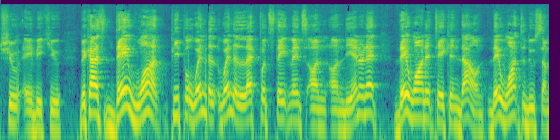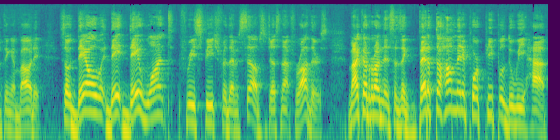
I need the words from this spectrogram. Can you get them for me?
true, ABQ, because they want people when the when the left put statements on on the internet, they want it taken down. They want to do something about it. So they always, they they want free speech for themselves, just not for others. Michael Rudnin says, like Berto, how many poor people do we have?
